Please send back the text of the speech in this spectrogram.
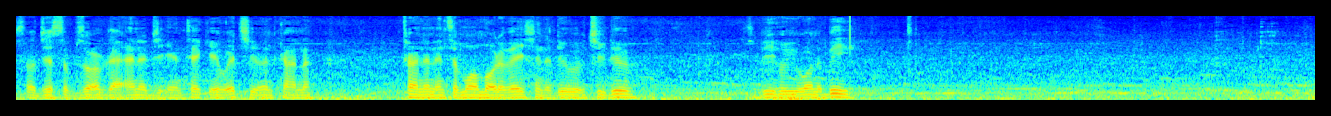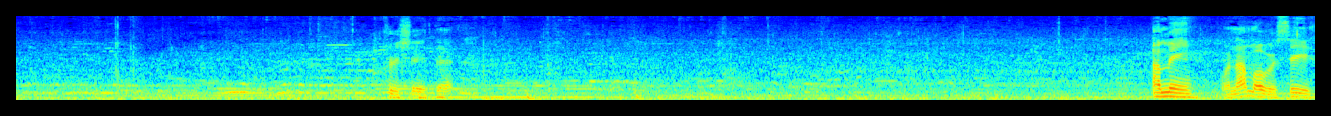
So just absorb that energy and take it with you and kind of turn it into more motivation to do what you do, to be who you want to be. Appreciate that. I mean, when I'm overseas,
